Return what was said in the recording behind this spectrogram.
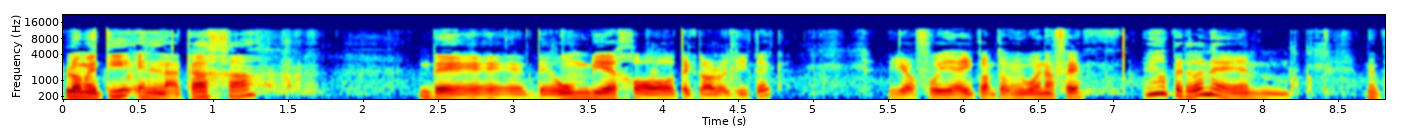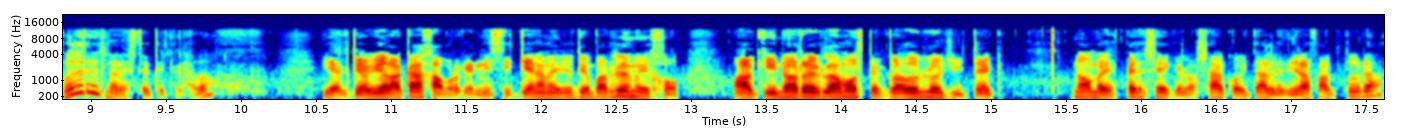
lo metí en la caja de, de un viejo teclado Logitech. Y yo fui ahí con toda mi buena fe. Oiga, perdone, ¿me puede arreglar este teclado? Y el tío vio la caja porque ni siquiera me dio tiempo a arreglarlo y me dijo, aquí no arreglamos teclados Logitech. No, hombre, espérese que lo saco y tal, le di la factura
